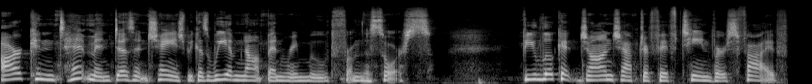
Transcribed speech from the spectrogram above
our contentment doesn't change because we have not been removed from the source. If you look at John chapter 15, verse 5,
